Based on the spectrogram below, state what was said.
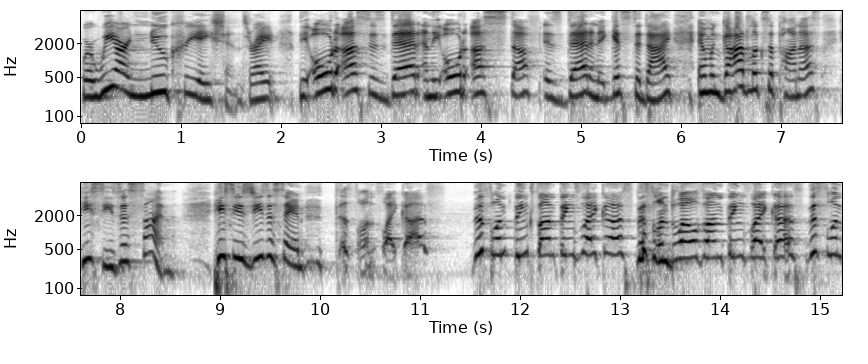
where we are new creations, right? The old us is dead, and the old us stuff is dead, and it gets to die. And when God looks upon us, he sees his son. He sees Jesus saying, This one's like us. This one thinks on things like us. This one dwells on things like us. This one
